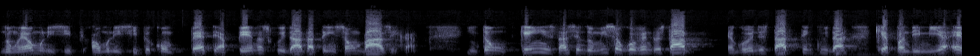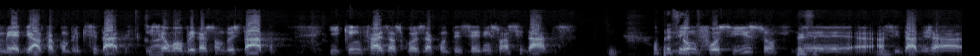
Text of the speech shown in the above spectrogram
não é o município. Ao município compete apenas cuidar da atenção básica. Então, quem está sendo omisso é o governo do Estado. É o governo do Estado que tem que cuidar que a pandemia é média e alta complexidade. Claro. Isso é uma obrigação do Estado. E quem faz as coisas acontecerem são as cidades. Não fosse isso, é, a cidade já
